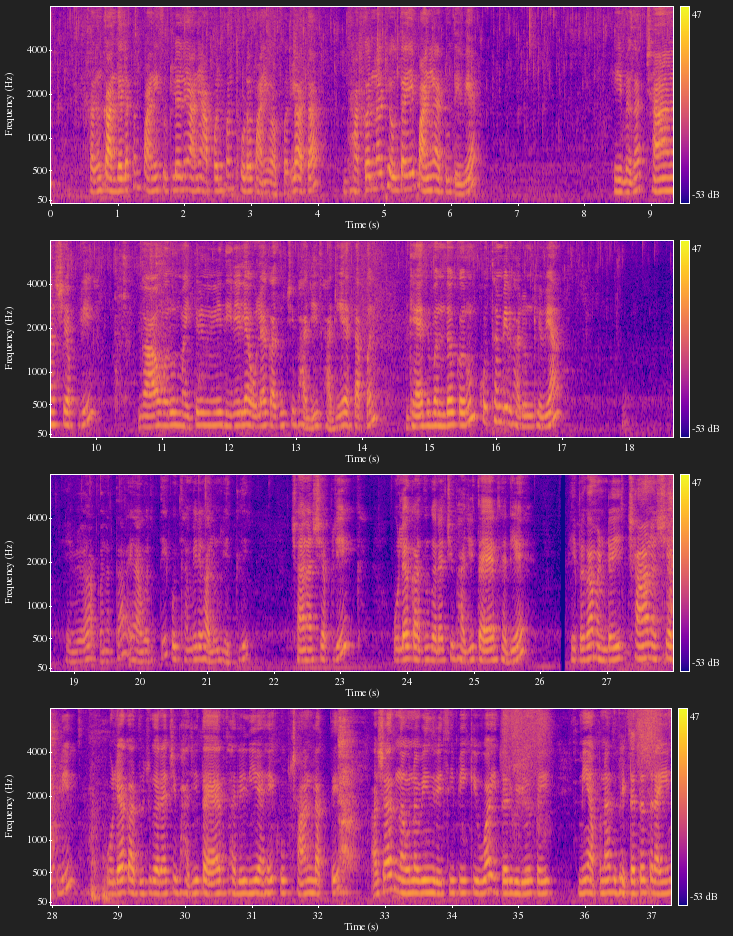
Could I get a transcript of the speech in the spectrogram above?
कारण कांद्याला पण पाणी सुटलेलं आहे आणि आपण पण थोडं पाणी वापरलं. आता झाकण न ठेवता हे पाणी आटू देऊया. हे बघा छान अशी आपली गावावरून मैत्रिणींनी दिलेल्या ओल्या काजूची भाजी झाली आहे आता आपण गॅस बंद करून कोथिंबीर घालून घेऊया. हे बघा आपण आता यावरती कोथिंबीर घालून घेतली. छान अशी आपली ओल्या काजूगराची भाजी तयार झाली आहे. हे बघा मंडळी छान अशी आपली ओल्या काजूची गराची भाजी तयार झालेली आहे. खूप छान लागते. अशाच नवनवीन रेसिपी किंवा इतर व्हिडिओसहित मी आपणास भेटतच राहीन.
